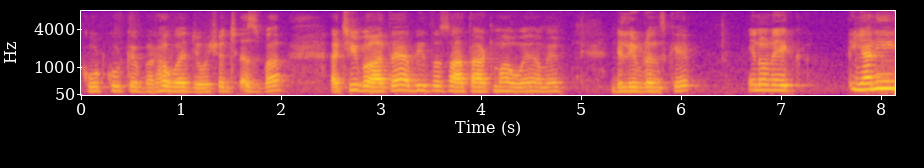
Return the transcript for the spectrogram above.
کوٹ کوٹ کے بھرا ہوا ہے، جوش و جذبہ، اچھی بات ہے، ابھی تو سات آٹھ ماہ ہوئے ہیں ہمیں ڈلیورنس کے۔ انہوں نے ایک یعنی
